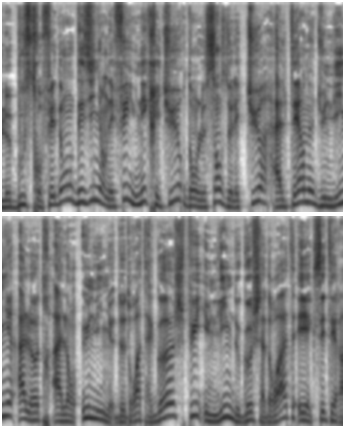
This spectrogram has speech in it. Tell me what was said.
Le boustrophédon désigne en effet une écriture dont le sens de lecture alterne d'une ligne à l'autre, allant une ligne de droite à gauche, puis une ligne de gauche à droite, et etc.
